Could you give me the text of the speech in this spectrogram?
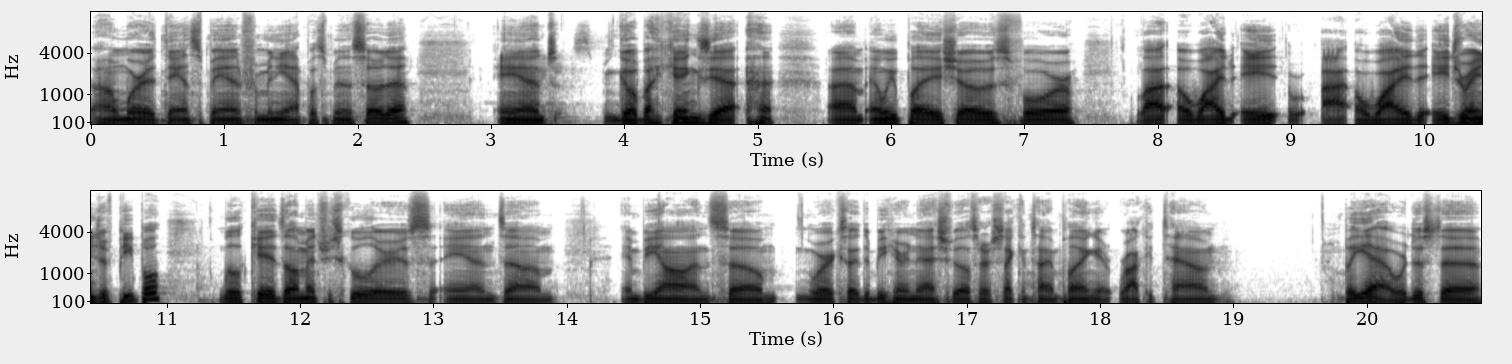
Um, we're a dance band from Minneapolis, Minnesota, and Go by Kings, yeah. um, and we play shows for lot a wide age a wide age range of people, little kids, elementary schoolers, and um, and beyond. So we're excited to be here in Nashville. It's our second time playing at Rocketown, But yeah, we're just uh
